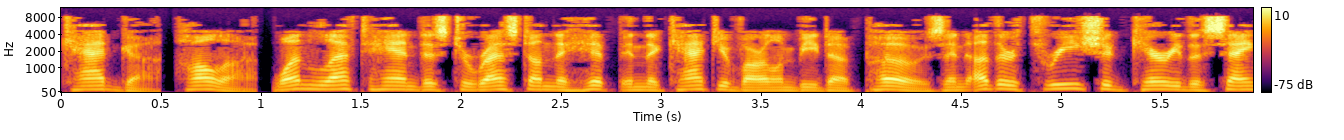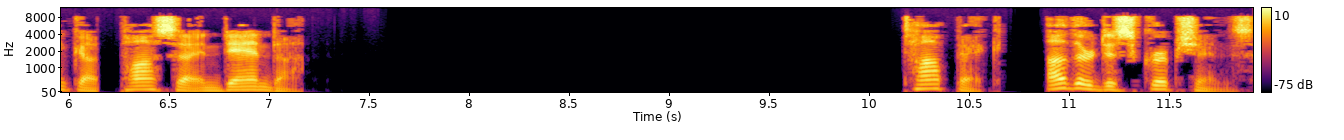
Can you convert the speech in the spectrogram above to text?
khadga, hala, one left hand is to rest on the hip in the Katyavalambita pose and other three should carry the sankha, pasa and danda. Other descriptions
